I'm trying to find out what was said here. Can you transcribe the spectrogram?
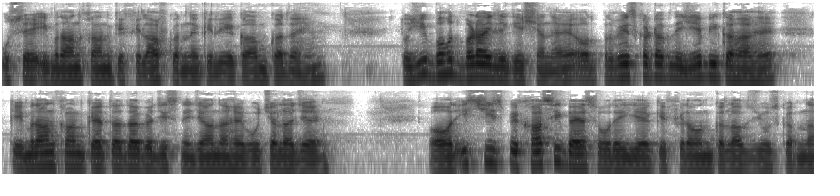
उसे इमरान ख़ान के ख़िलाफ़ करने के लिए काम कर रहे हैं। तो ये बहुत बड़ा एलिगेशन है और परवेज़ खटक ने यह भी कहा है कि इमरान ख़ान कहता था कि जिसने जाना है वो चला जाए। और इस चीज़ पे ख़ासी बहस हो रही है कि फ़िरौन का लफ्ज़ यूज़ करना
